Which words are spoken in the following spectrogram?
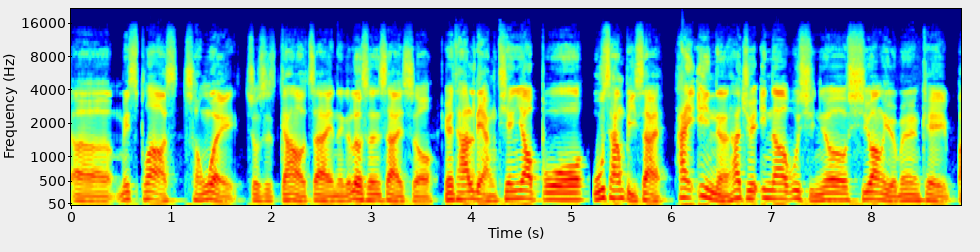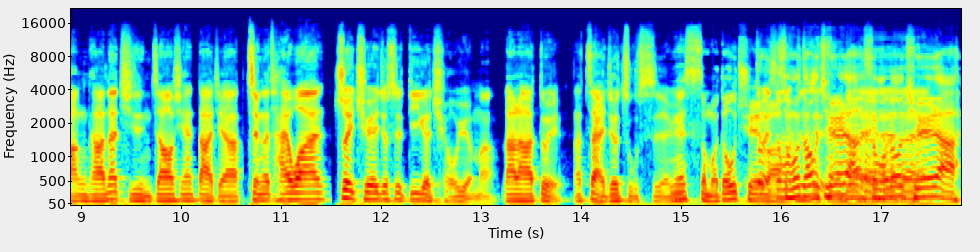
呃，Miss Plus 崇伟就是刚好在那个热身赛的时候，因为他两天要播五场比赛，太硬了，他觉得硬到不行，就希望有没有人可以帮他。那其实你知道，现在大家整个台湾最缺就是第一个球员嘛，拉拉。队，那再就是主持人，因为什么都缺，对，什么都缺啦，什么都缺啦。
